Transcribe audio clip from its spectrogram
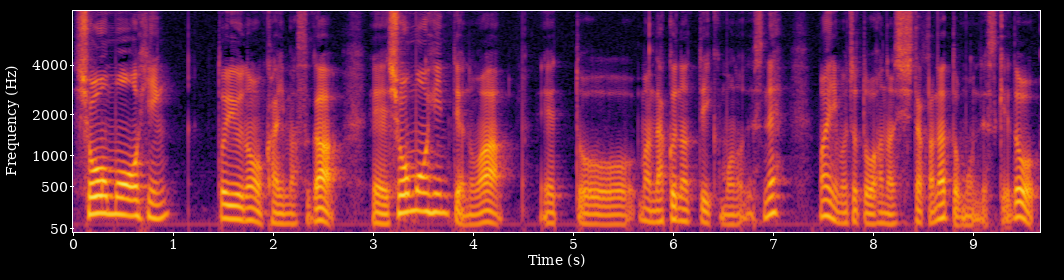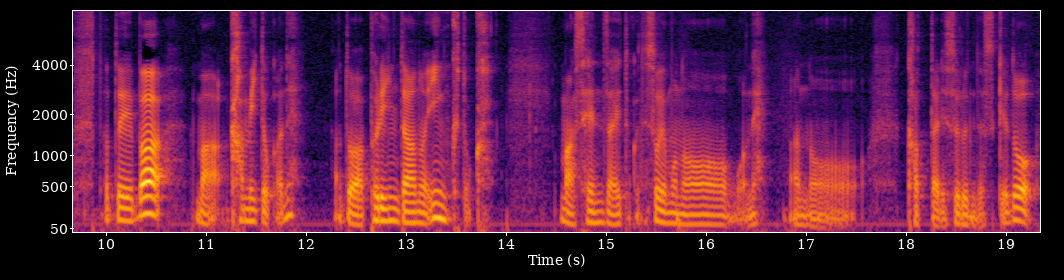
消耗品というのを買いますが、えー消耗品っていうのは、えっと、まあ、なくなっていくものですね。前にもちょっとお話ししたかなと思うんですけど、例えば、まあ、紙とかね、あとはプリンターのインクとか、まあ、洗剤とかね、そういうものをね、あの、買ったりするんですけど、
